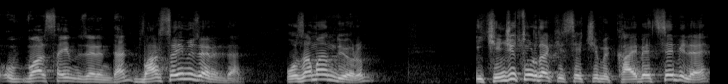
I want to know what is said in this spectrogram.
varsayım üzerinden varsayım üzerinden o zaman diyorum ikinci turdaki seçimi kaybetse bile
